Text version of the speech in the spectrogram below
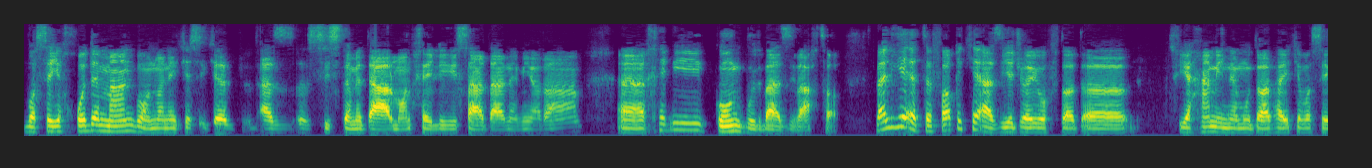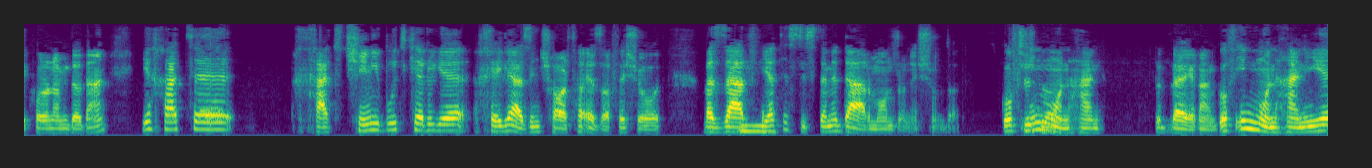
واسه خود من به عنوان کسی که از سیستم درمان خیلی سر در نمیارم خیلی گنگ بود بعضی وقتها. ولی یه اتفاقی که از یه جایی افتاد توی همین نمودارهایی که واسه کرونا می‌دادن یه خط خطچینی بود که روی خیلی از این چارت ها اضافه شد و ظرفیت سیستم درمان رو نشون داد. گفت این منحن دقیقا. گفت این منحنی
